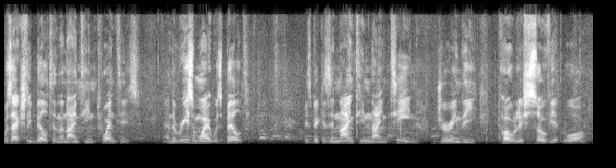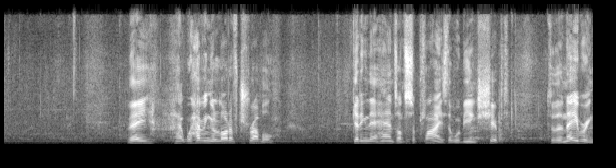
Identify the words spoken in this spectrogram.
was actually built in the 1920s. And the reason why it was built is because in 1919, during the Polish-Soviet War, they were having a lot of trouble getting their hands on supplies that were being shipped to the neighboring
